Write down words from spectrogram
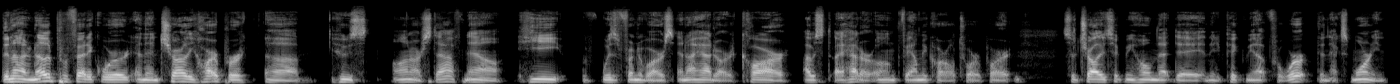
Then I had another prophetic word. And then Charlie Harper, uh, who's on our staff now, he was a friend of ours. And I had our car, I was I had our own family car all tore apart. So Charlie took me home that day and then he picked me up for work the next morning.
